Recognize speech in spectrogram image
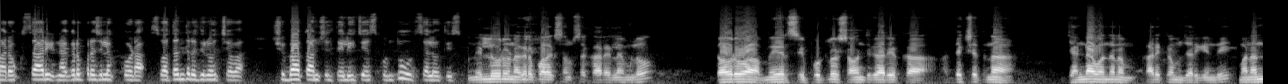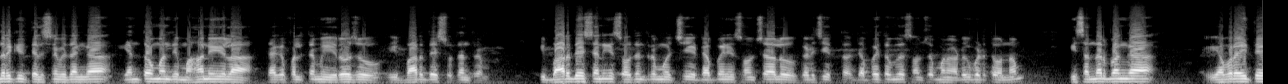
మరొకసారి నగర ప్రజలకు కూడా స్వతంత్ర దినోత్సవ శుభాకాంక్షలు తెలియచేసుకుంటూ సెలవు తీసుకుంటాం నెల్లూరు నగరపాలక సంస్థ కార్యాలయంలో గౌరవ మేయర్ శ్రీ పొట్లూరు శ్రవంతి గారి యొక్క అధ్యక్షతన జెండా వందనం కార్యక్రమం జరిగింది. మనందరికీ తెలిసిన విధంగా ఎంతో మంది మహనీయుల త్యాగ ఫలితమే ఈరోజు ఈ భారతదేశ స్వతంత్రం. ఈ భారతదేశానికి స్వతంత్రం వచ్చి డెబ్బై సంవత్సరాలు గడిచి డెబ్బై తొమ్మిది సంవత్సరాలు మనం అడుగు పెడుతూ ఉన్నాం. ఈ సందర్భంగా ఎవరైతే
